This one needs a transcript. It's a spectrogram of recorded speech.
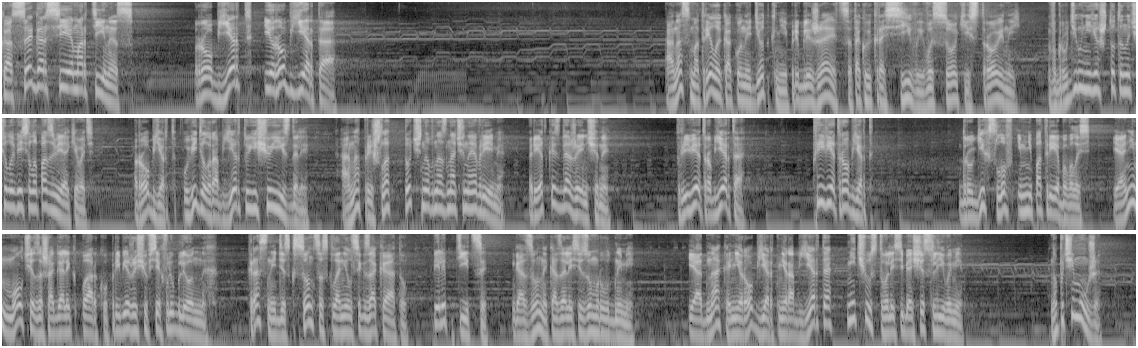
Хосе Гарсия Мартинес. Робьерт и Робьерта. Она смотрела, как он идет к ней, приближается, такой красивый, высокий, стройный. В груди у нее что-то начало весело позвякивать. Робьерт увидел Робьерту еще издали. Она пришла точно в назначенное время. Редкость для женщины. «Привет, Робьерта!» «Привет, Робьерт!» Других слов им не потребовалось, и они молча зашагали к парку, прибежищу всех влюбленных. Красный диск солнца склонился к закату. Пели птицы. Газоны казались изумрудными. И однако ни Робьерт, ни Робьерта не чувствовали себя счастливыми. Но почему же?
